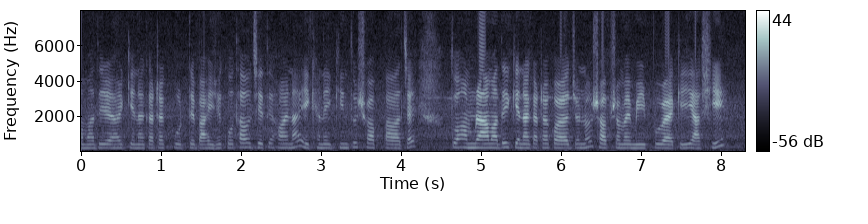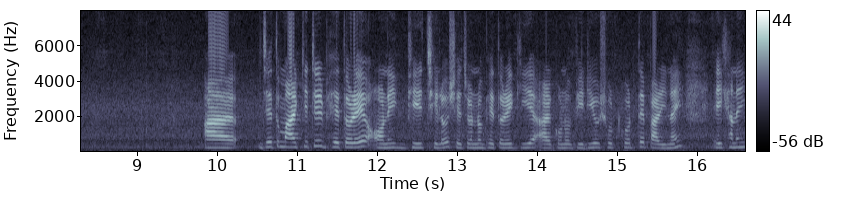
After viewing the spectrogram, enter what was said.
আমাদের আর কেনাকাটা করতে বাইরে কোথাও যেতে হয় না, এখানে কিন্তু সব পাওয়া যায়। তো আমরা আমাদের কেনাকাটা করার জন্য সবসময় মিরপুর একেই আসি। আর যেহেতু মার্কেটের ভেতরে অনেক ভিড় ছিল, সেজন্য ভেতরে গিয়ে আর কোনো ভিডিও শ্যুট করতে পারি নাই। এইখানেই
